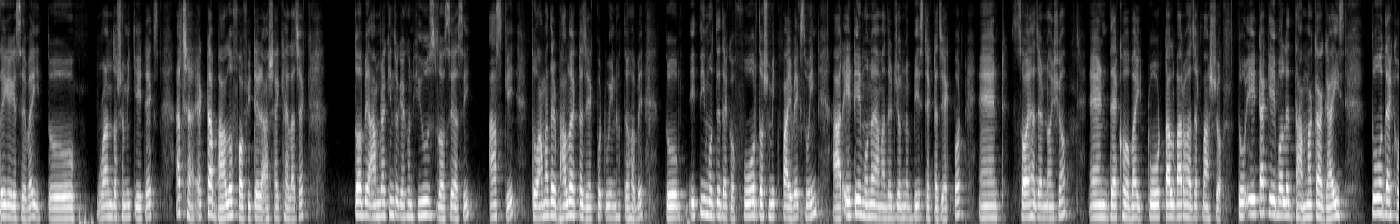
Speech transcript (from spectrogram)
লেগে গেছে ভাই, তো ওয়ান দশমিক এইট এক্স আচ্ছা একটা ভালো প্রফিটের আশায় খেলা যাক। তবে আমরা কিন্তু এখন হিউজ লসে আছি আজকে। তো আমাদের ভালো একটা জ্যাকপট উইন হতে হবে। তো ইতিমধ্যে দেখো ফোর দশমিক ফাইভ এক্স উইন আর এটি মনে হয় আমাদের জন্য বেস্ট একটা জ্যাকপট অ্যান্ড ছয় হাজার নয়শো অ্যান্ড দেখো ভাই টোটাল বারো হাজার পাঁচশো। তো এটাকে বলে ধামাকা গাইস তো দেখো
